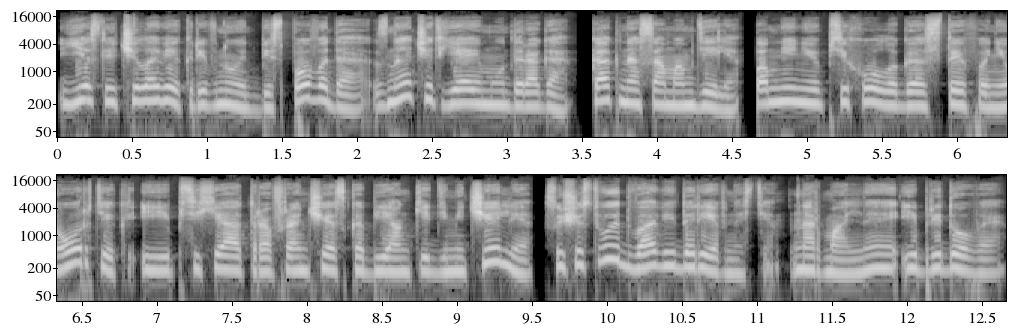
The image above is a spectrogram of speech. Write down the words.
Если человек ревнует без повода, значит я ему дорога. Как на самом деле? По мнению психолога Стефани Ортик и психиатра Франческо Бьянки Димичелли, существует два вида ревности – нормальная и бредовая.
